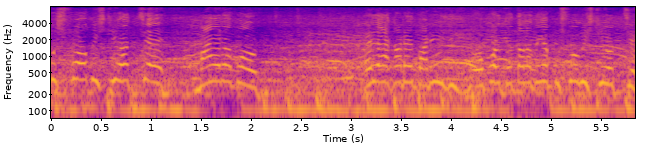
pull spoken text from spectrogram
পুষ্প বৃষ্টি হচ্ছে, মায়ের ওপর। এই একারে বাড়ির ওপর দোতলা থেকে পুষ্প বৃষ্টি হচ্ছে।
